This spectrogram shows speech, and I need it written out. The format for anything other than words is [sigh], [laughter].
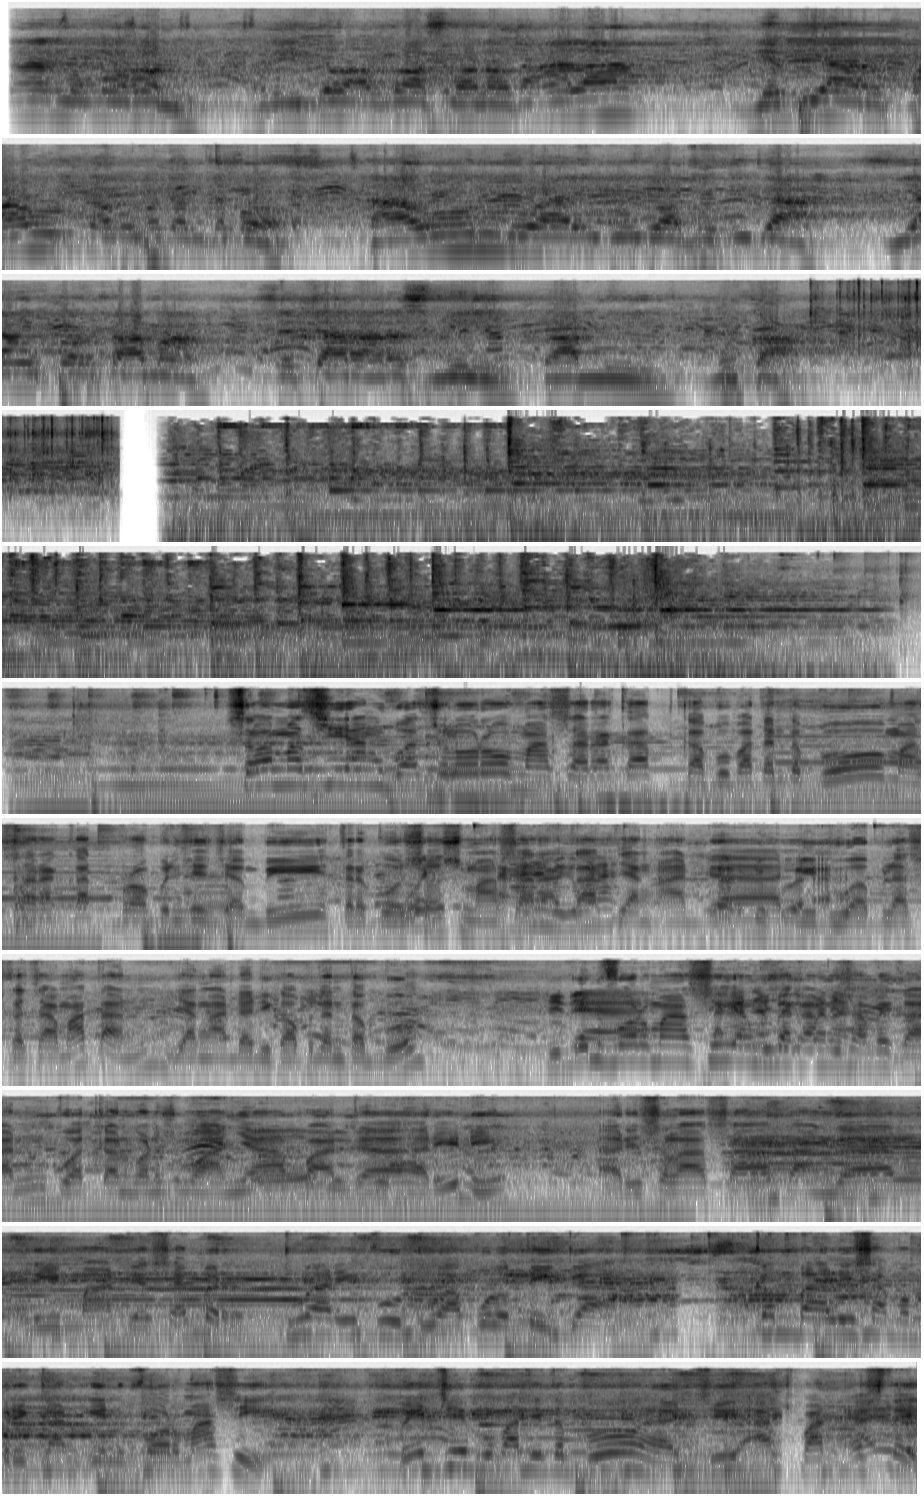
dengan memohon ridho Allah SWT Gebiar PAUD Kabupaten Tebo tahun 2023 yang pertama secara resmi kami buka. Selamat siang buat seluruh masyarakat Kabupaten Tebo, masyarakat Provinsi Jambi, terkhusus masyarakat yang ada di 12 kecamatan yang ada di Kabupaten Tebo. Informasi yang bisa kami sampaikan buat kawan-kawan semuanya pada hari ini, hari Selasa tanggal 5 Desember 2023. Kembali saya memberikan informasi. PJ Bupati Tebo Haji Aspan ST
